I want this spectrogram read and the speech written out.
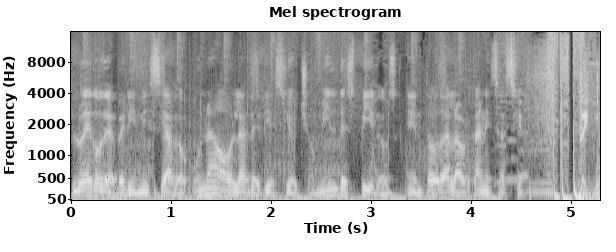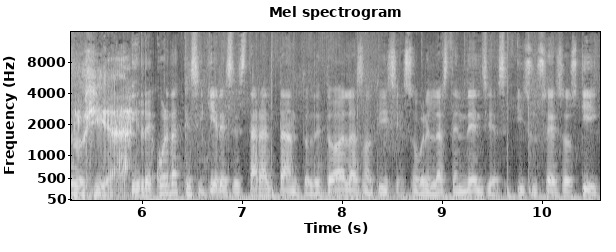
luego de haber iniciado una ola de 18.000 despidos en toda la organización. Tecnología. Y recuerda que si quieres estar al tanto de todas las noticias sobre las tendencias y sucesos geek,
